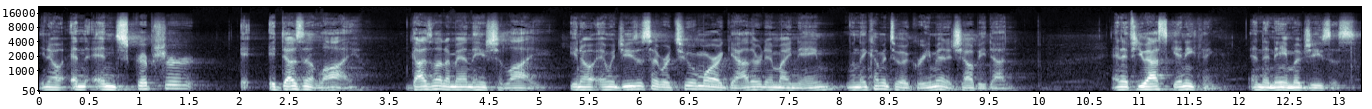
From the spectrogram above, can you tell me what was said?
You know, and in Scripture, it, it doesn't lie. God's not a man that He should lie. You know, and when Jesus said, Where two or more are gathered in my name, when they come into agreement, it shall be done. And if you ask anything in the name of Jesus,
